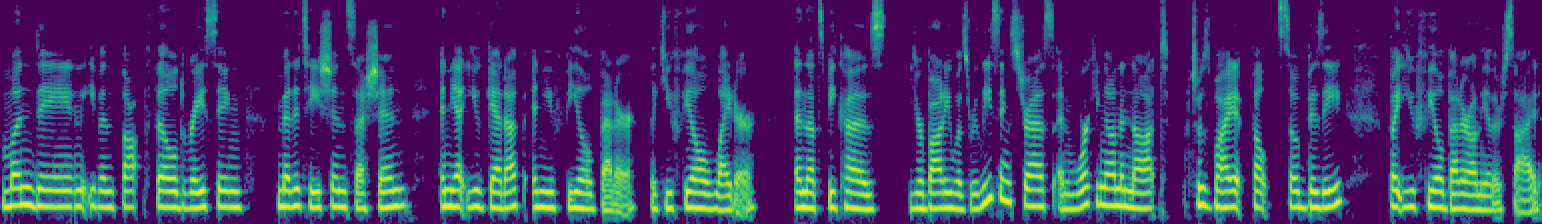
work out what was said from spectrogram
mundane, even thought filled racing meditation session and yet you get up and you feel better like you feel lighter. And that's because your body was releasing stress and working on a knot which was why it felt so busy but you feel better on the other side.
